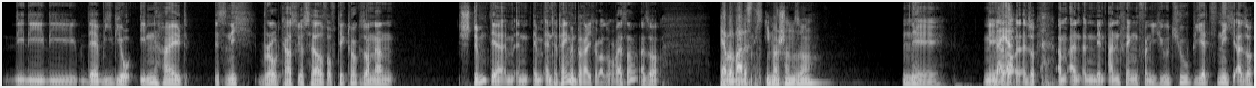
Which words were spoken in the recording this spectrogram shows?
die die die der Videoinhalt ist nicht broadcast yourself auf TikTok, sondern stimmt der im, im, im Entertainment-Bereich oder so, weißt du? Also Ja, aber war das nicht immer schon so? nee. Nee, Naja. also, also am, an, an den Anfängen von YouTube jetzt nicht. Also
